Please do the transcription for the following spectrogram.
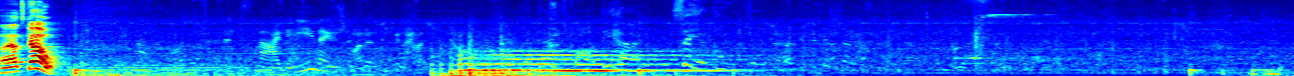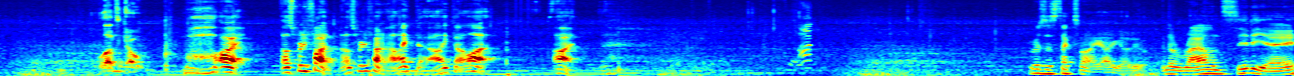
Let's go. Let's go. All right, that was pretty fun. That was pretty fun. I like that. I like that a lot. All right. Where's this next one I gotta go to? In the round city, eh?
